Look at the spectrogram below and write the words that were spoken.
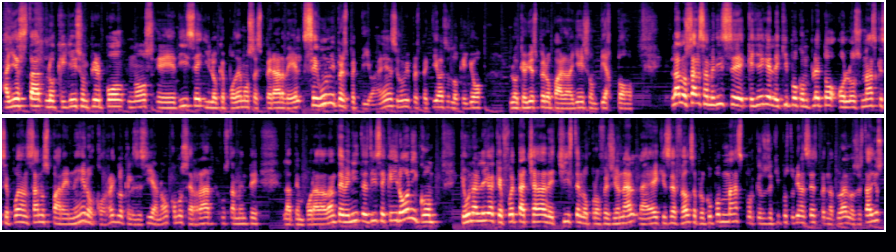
ahí está lo que Jason Pierre Paul nos eh, dice y lo que podemos esperar de él según mi perspectiva según mi perspectiva eso es lo que yo lo que yo espero para Jason Pierre Paul Lalo Zarza me dice que llegue el equipo completo o los más que se puedan sanos para enero, correcto lo que les decía, ¿no? Cómo cerrar justamente la temporada. Dante Benítez dice, qué irónico que una liga que fue tachada de chiste en lo profesional, la XFL, se preocupó más porque sus equipos tuvieran césped natural en los estadios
